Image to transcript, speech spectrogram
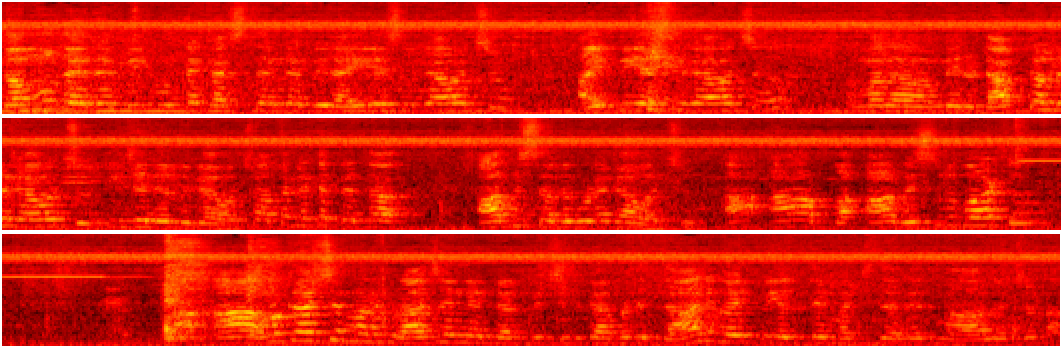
దమ్ము ధైర్యం మీకు ఉంటే ఖచ్చితంగా మీరు ఐఏఎస్లు కావచ్చు ఐపీఎస్లు కావచ్చు మన మీరు డాక్టర్లు కావచ్చు ఇంజనీర్లు కావచ్చు అంతకంటే పెద్ద ఆఫీసర్లు కూడా కావచ్చు. ఆ- వెసులుబాటు ఆ- అవకాశం మనకు రాజ్యాంగం కల్పించింది కాబట్టి దాని వైపు వెళ్తే మంచిది అనేది మా ఆలోచన.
